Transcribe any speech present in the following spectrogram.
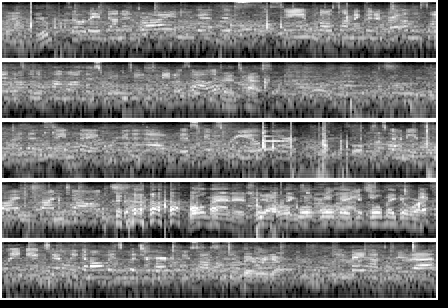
Thank you. So they've done it dry, and you get this same balsamic vinaigrette on the side that's going to come on this root and tomato salad. Fantastic. And then same thing, we're going to have biscuits for you here. Beautiful. It's going to be a fun, fun challenge. We'll manage. We'll Yeah, put we'll, things we'll, in our we'll make it. We'll make it work. if we need to, we can always put your barbecue sauces over There we go. We may have to do that.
